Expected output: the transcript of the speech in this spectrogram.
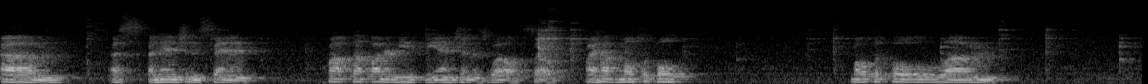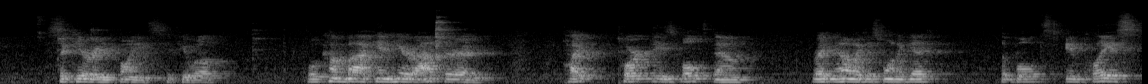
um, a, an engine span propped up underneath the engine as well. So I have multiple multiple um, securing points, if you will. We'll come back in here after and tight torque these bolts down. Right now I just want to get the bolts in place.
